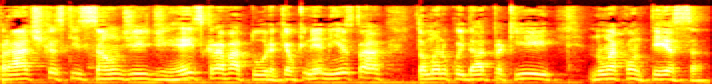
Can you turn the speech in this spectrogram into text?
práticas que são de, de reescravatura, que é o que Neemias está tomando cuidado para que não aconteça.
